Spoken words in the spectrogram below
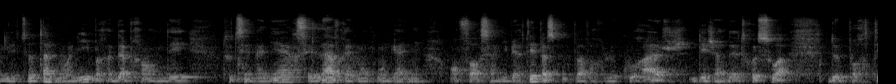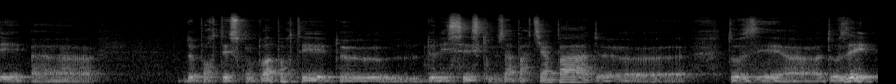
on est totalement libre d'appréhender toutes ces manières, c'est là vraiment qu'on gagne en force et en liberté parce qu'on peut avoir le courage déjà d'être soi, de porter... Euh, de porter ce qu'on doit porter, de, laisser ce qui ne nous appartient pas, d'oser euh, d'oser,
